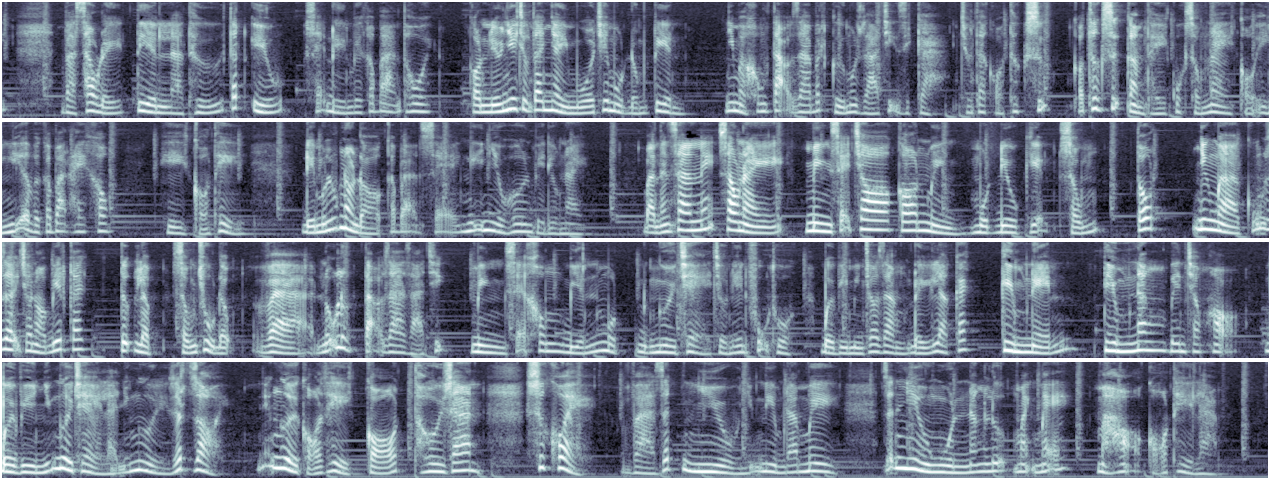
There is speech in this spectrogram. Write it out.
Và sau đấy tiền là thứ tất yếu sẽ đến với các bạn thôi còn nếu như chúng ta nhảy múa trên một đống tiền, nhưng mà không tạo ra bất cứ một giá trị gì cả, chúng ta có thực sự, có thực sự cảm thấy cuộc sống này có ý nghĩa với các bạn hay không? Thì có thể, đến một lúc nào đó các bạn sẽ nghĩ nhiều hơn về điều này. Bản thân san ấy, sau này mình sẽ cho con mình một điều kiện sống tốt, nhưng mà cũng dạy cho nó biết cách tự lập, sống chủ động và nỗ lực tạo ra giá trị mình sẽ không biến một người trẻ trở nên phụ thuộc. Bởi vì mình cho rằng đấy là cách kìm nén tiềm năng bên trong họ. Bởi vì những người trẻ là những người rất giỏi, những người có thể có thời gian, sức khỏe và rất nhiều những niềm đam mê, rất nhiều nguồn năng lượng mạnh mẽ mà họ có thể làm.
